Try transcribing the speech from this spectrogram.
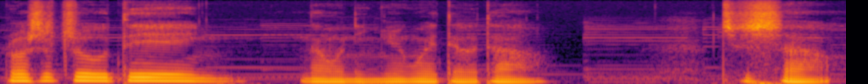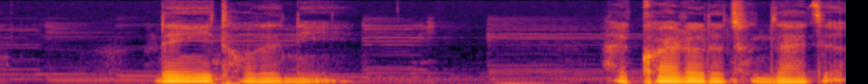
若是注定，那我宁愿未得到，至少另一头的你还快乐的存在着。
